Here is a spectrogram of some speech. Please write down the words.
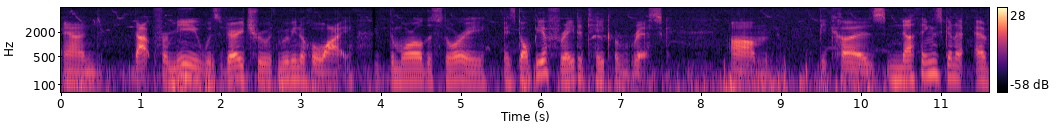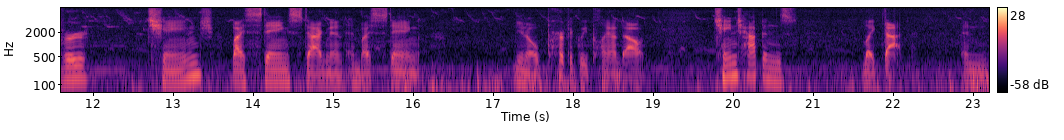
And that for me was very true with moving to Hawaii. The moral of the story is don't be afraid to take a risk um, because nothing's gonna ever change by staying stagnant and by staying, you know, perfectly planned out change happens like that. And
